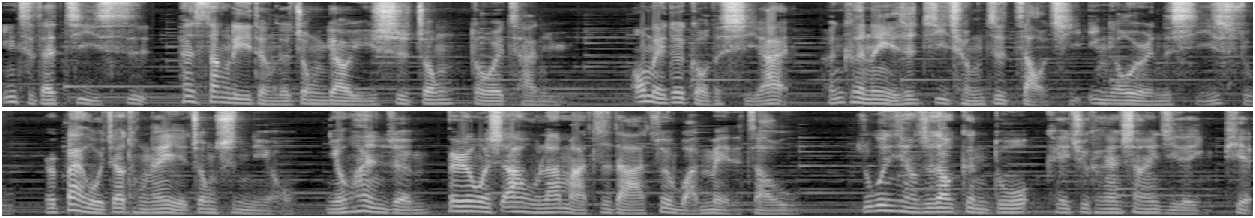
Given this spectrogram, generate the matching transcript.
因此在祭祀和丧礼等的重要仪式中都会参与。欧美对狗的喜爱很可能也是继承自早期印欧人的习俗，而拜火教同样也重视牛。牛和人被认为是阿胡拉马自达最完美的造物。如果你想知道更多，可以去看看上一集的影片，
